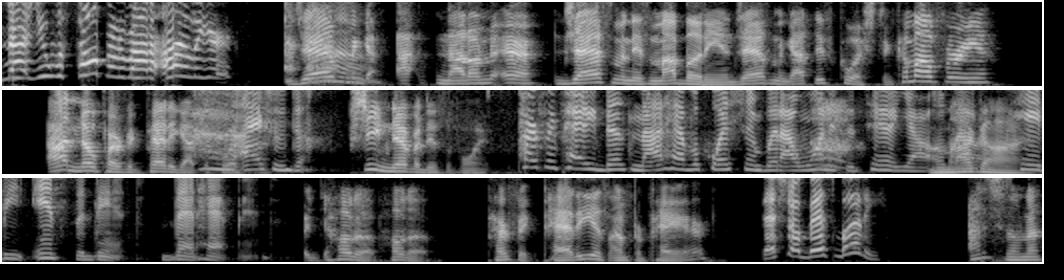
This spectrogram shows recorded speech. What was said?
Now you was talking about it earlier. Jasmine got I, not on the air. Jasmine is my buddy, and Jasmine got this question. Come on, friend. I know Perfect Patty got the question. I actually, do- she never disappoints. Perfect Patty does not have a question, but I wanted to tell y'all My about God. a petty incident that happened. Uh, hold up, hold up. Perfect Patty is unprepared. That's your best buddy, I just don't know.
